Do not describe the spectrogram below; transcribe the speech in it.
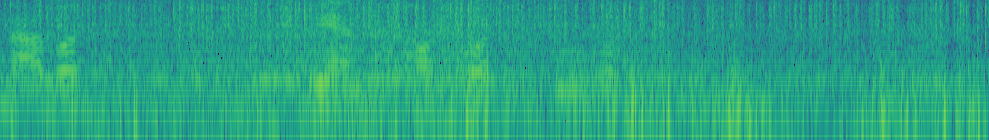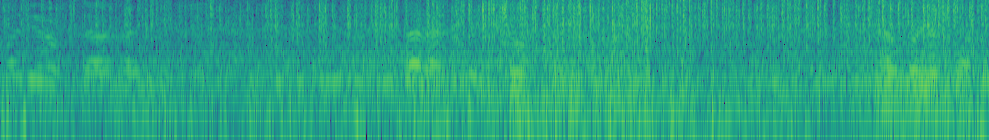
Tónában ilyen aszfaltos. Magyaroknál meg mint Ferencei Tosszai. Nem vagyok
